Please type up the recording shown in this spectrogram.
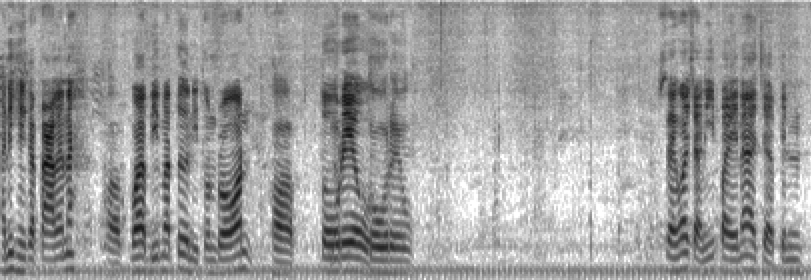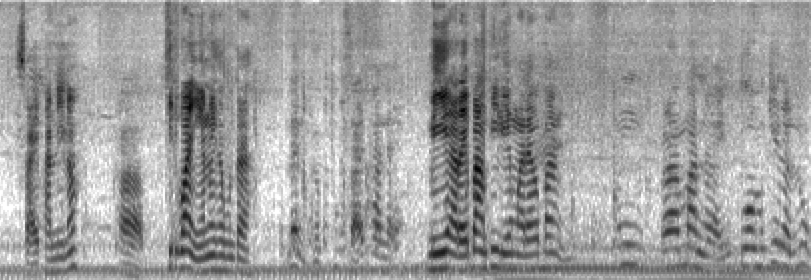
อันนี้เห็นกับตาแล้วนะครับว่าบีฟมาสเตอร์นี่ทนร้อนครับโตเร็ว โตเร็ว แสดงว่าจากนี้ไปน่าจะเป็นสายพันธุ์นี้เนาะครับ คิดว่าอย่างนั้นไหมครับคุณตา เล่นเกือบทุกสายพันธุ์เลย มีอะไรบ้างที่เลี้ยงมาแล้วบ้าง มันปลามันไอ้ตัวเมื่อกี้น่ะลูก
